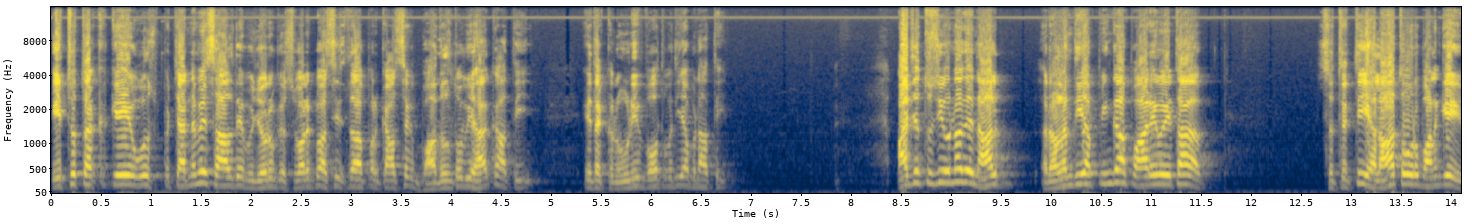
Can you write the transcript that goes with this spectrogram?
ਇੱਥੋਂ ਤੱਕ ਕਿ ਉਸ 95 ਸਾਲ ਦੇ ਬਜ਼ੁਰਗ ਸਵਰਗਵਾਸੀ ਸਰਦਾਰ ਪ੍ਰਕਾਸ਼ ਸਿੰਘ ਬਾਦਲ ਤੋਂ ਵੀ ਹਾਂ ਖਾਤੀ ਇਹ ਤਾਂ ਕਾਨੂੰਨ ਹੀ ਬਹੁਤ ਵਧੀਆ ਬਣਾਤੇ। ਅੱਜ ਤੁਸੀਂ ਉਹਨਾਂ ਦੇ ਨਾਲ ਰਲਣ ਦੀਆਂ ਪਿੰਗਾ ਪਾ ਰਹੇ ਹੋ, ਇਹ ਤਾਂ ਸਥਿਤੀ ਹਾਲਾਤ ਹੋਰ ਬਣ ਗਏ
